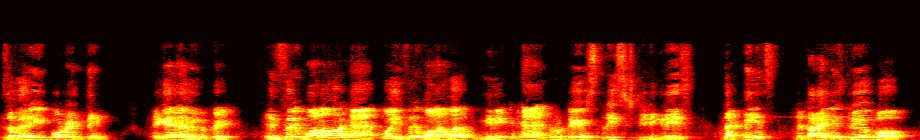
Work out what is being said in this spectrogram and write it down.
Is a very important thing. Again i will repeat. Every 1 hour hand every 1 hour minute hand rotates 360 degrees. That means the time is 3 o'clock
